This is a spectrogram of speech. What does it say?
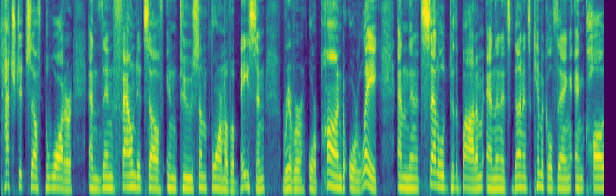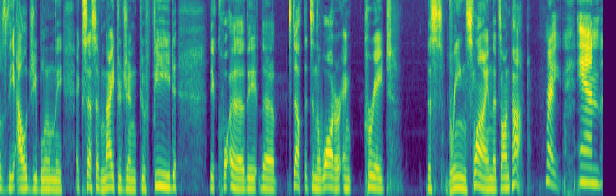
attached itself to water and then found itself into some form of a basin, river, or pond or lake. And then it's settled to the bottom and then it's done its chemical thing and caused the algae bloom, the excessive nitrogen to feed the, uh, the, the stuff that's in the water and create this green slime that's on top. Right. And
